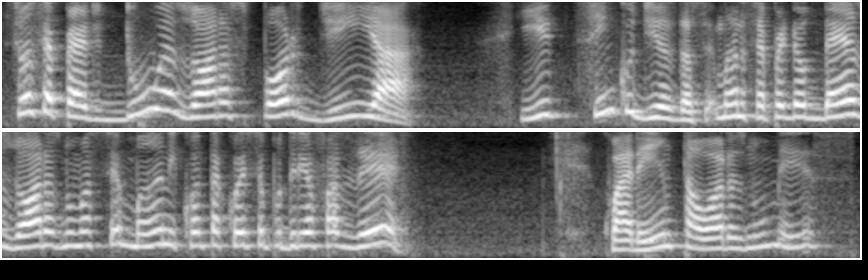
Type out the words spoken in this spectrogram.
Se você perde duas horas por dia e cinco dias da semana, você perdeu dez horas numa semana e quanta coisa você poderia fazer? 40 horas no mês.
